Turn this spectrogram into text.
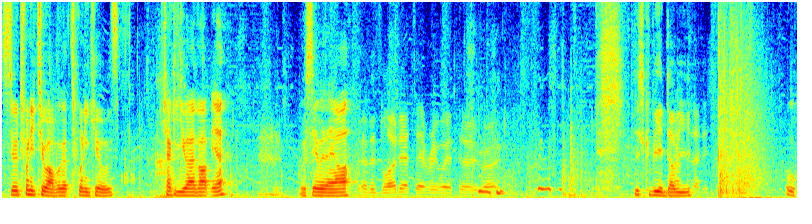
Still 22 up, I've got 20 kills. Chucky, you have up, yeah? We'll see where they are. And there's loadouts everywhere too, bro. This could be a W. That is- Ooh.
